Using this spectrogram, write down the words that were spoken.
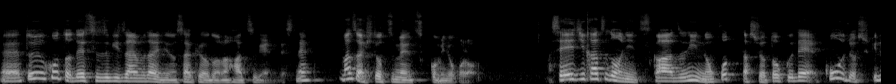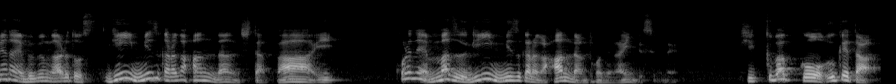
えー、ということで、鈴木財務大臣の先ほどの発言ですね。まずは一つ目、突っ込みどころ。政治活動に使わずに残った所得で控除しきれない部分があると議員自らが判断した場合、これね、まず議員自らが判断とかじゃないんですよね。キックバックを受けた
